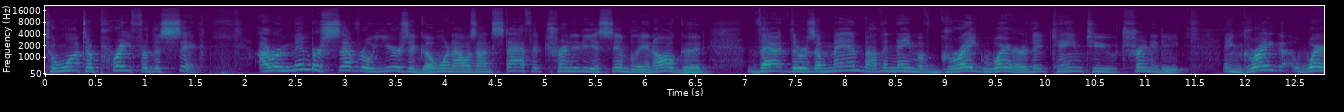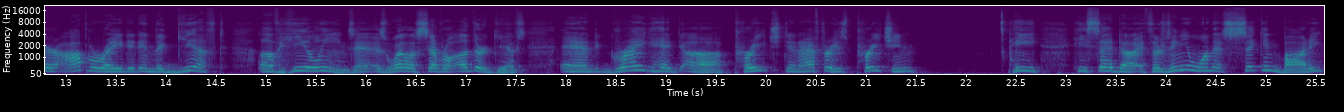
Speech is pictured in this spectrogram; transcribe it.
to want to pray for the sick. I remember several years ago when I was on staff at Trinity Assembly in Algood that there was a man by the name of Greg Ware that came to Trinity and Greg Ware operated in the gift of healings as well as several other gifts. And Greg had uh, preached, and after his preaching, he he said, uh, "If there's anyone that's sick in body."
